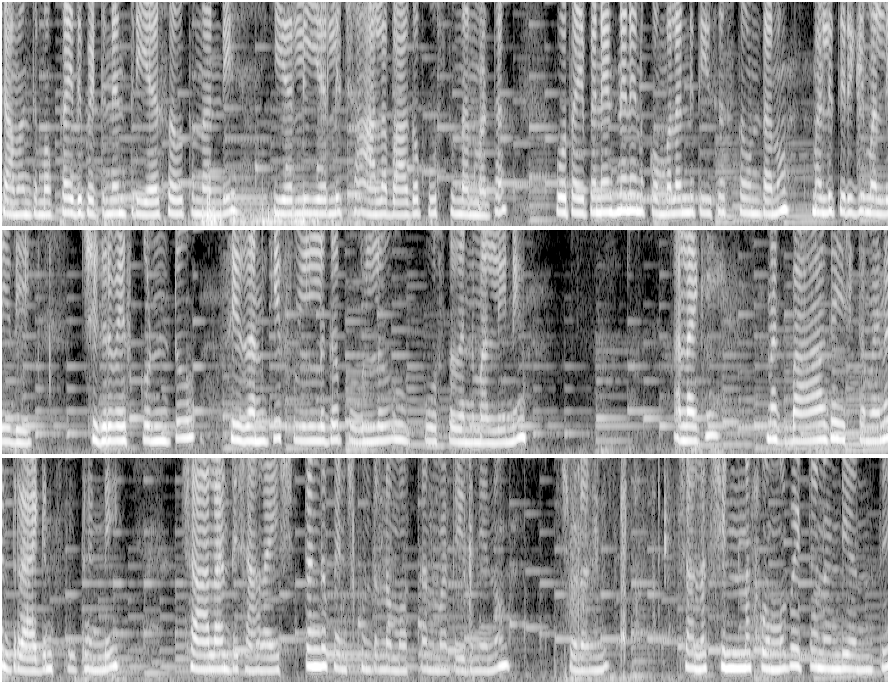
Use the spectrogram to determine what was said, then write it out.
చామంతి మొక్క ఇది పెట్టి నేను త్రీ ఇయర్స్ అవుతుందండి. ఇయర్లీ ఇయర్లీ చాలా బాగా పూస్తుంది అనమాట పూత అయిపోయిన వెంటనే నేను కొమ్మలన్నీ తీసేస్తూ ఉంటాను. మళ్ళీ తిరిగి మళ్ళీ ఇది చిగురు వేసుకుంటూ సీజన్కి ఫుల్గా పువ్వులు పూస్తుందండి మళ్ళీని. అలాగే నాకు బాగా ఇష్టమైన డ్రాగన్ ఫ్రూట్ అండి. చాలా అంటే చాలా ఇష్టంగా పెంచుకుంటున్న మొక్క అనమాట ఇది నేను. చూడండి. చాలా చిన్న కొమ్మ పెట్టానండి అంతే.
